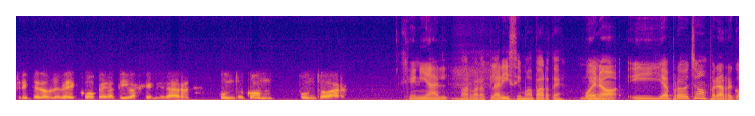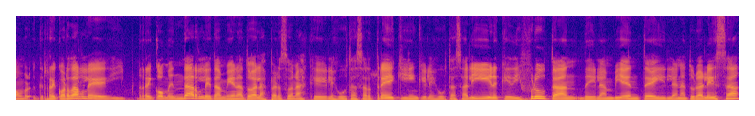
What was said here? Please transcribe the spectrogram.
www.cooperativageneral.com Ar. Genial. Bárbaro, clarísimo aparte. Bueno, y aprovechamos para recordarle y recomendarle también a todas las personas que les gusta hacer trekking, que les gusta salir, que disfrutan del ambiente y la naturaleza,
